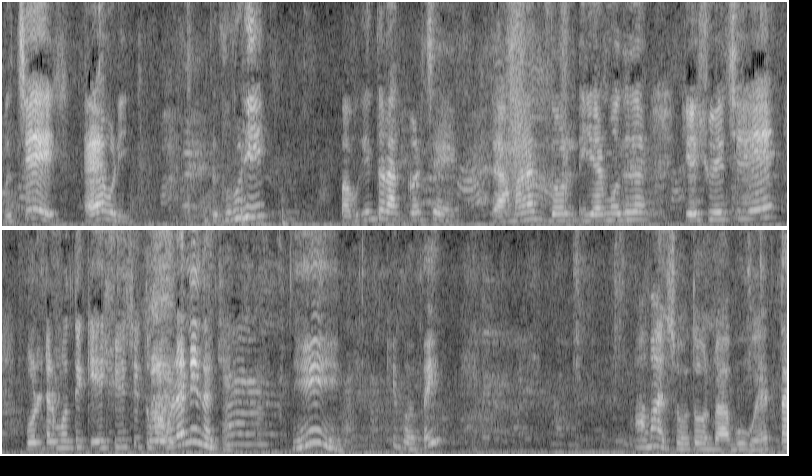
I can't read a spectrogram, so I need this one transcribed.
বুঝছিস? হ্যাঁ বুড়ি। টুকু বুড়ি, বাবু কিন্তু রাগ করছে। আমার দোল ইয়ার মধ্যে কে শুয়েছে? বোলটার মধ্যে কে শুয়েছে? টুকুরানি নাকি? হ্যাঁ আমার সৌতন বাবু একটা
